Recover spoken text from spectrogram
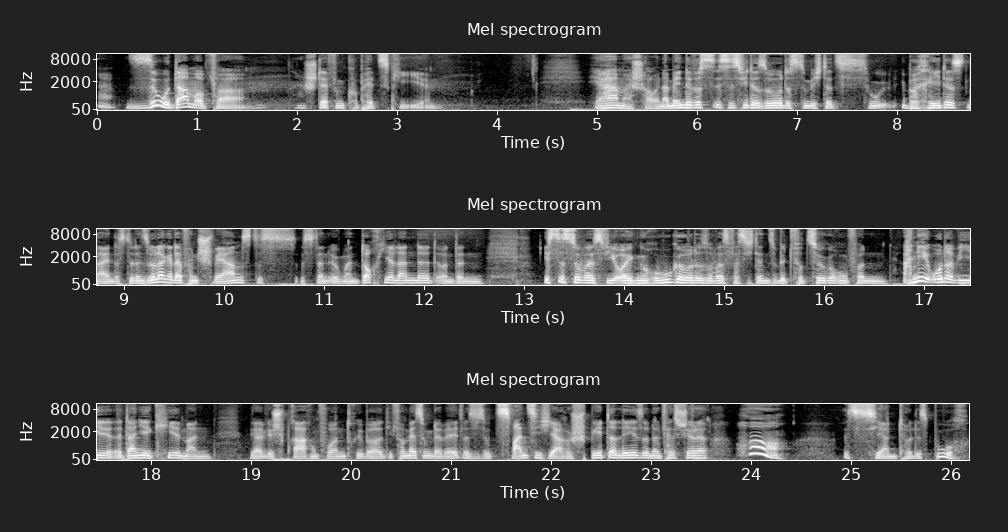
Ja. So, Darmopfer. Steffen Kopetzky. Ja, mal schauen. Am Ende wirst, ist es wieder so, dass du mich dazu überredest. Nein, dass du dann so lange davon schwärmst, dass es dann irgendwann doch hier landet und dann ist es sowas wie Eugen Ruge oder sowas, was ich dann so mit Verzögerung von. Ach nee, oder wie äh, Daniel Kehlmann. Ja, wir sprachen vorhin drüber, die Vermessung der Welt, was ich so 20 Jahre später lese und dann feststelle, ha, es ist ja ein tolles Buch.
